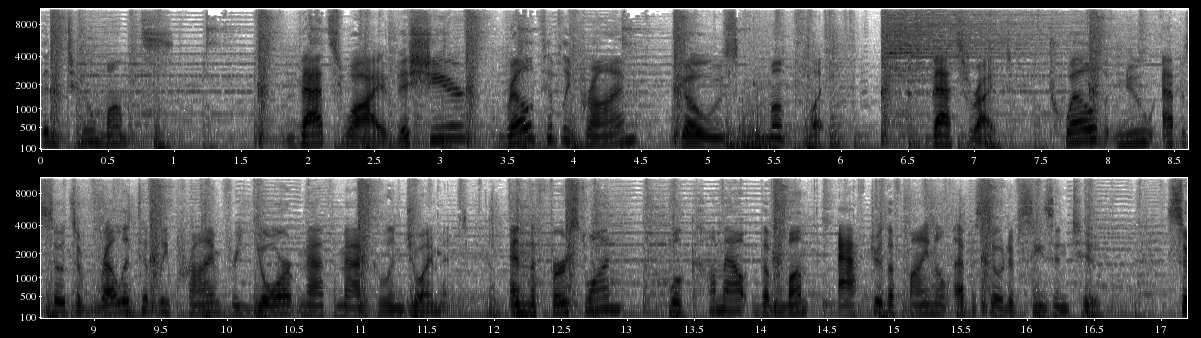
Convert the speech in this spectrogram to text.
than two months. That's why this year, Relatively Prime goes monthly. That's right, 12 new episodes of Relatively Prime for your mathematical enjoyment. And the first one will come out the month after the final episode of season 2. So,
